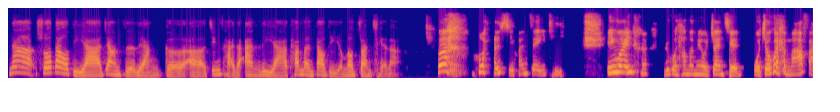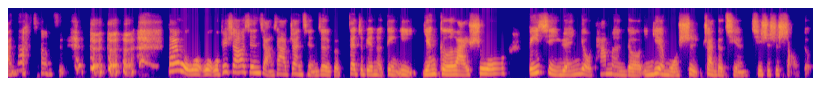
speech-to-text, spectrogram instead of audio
那说到底啊，这样子两个呃精彩的案例啊，他们到底有没有赚钱啊？哇，我很喜欢这一题。因为呢，如果他们没有赚钱，我就会很麻烦呐、啊，这样子。但是我我我我必须要先讲一下赚钱这个在这边的定义。严格来说，比起原有他们的营业模式赚的钱其实是少的，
